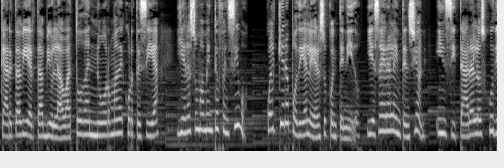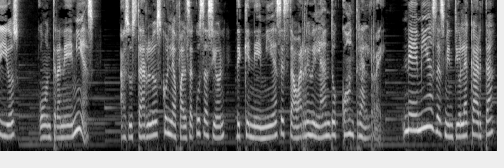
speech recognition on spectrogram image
carta abierta violaba toda norma de cortesía y era sumamente ofensivo. Cualquiera podía leer su contenido, y esa era la intención, incitar a los judíos contra Nehemías, asustarlos con la falsa acusación de que Nehemías estaba rebelando contra el rey. Nehemías desmintió la carta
